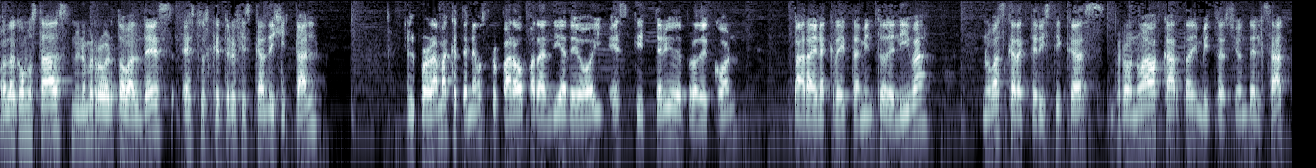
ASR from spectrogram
Hola, ¿cómo estás? Mi nombre es Roberto Valdés. Esto es Criterio Fiscal Digital. El programa que tenemos preparado para el día de hoy es Criterio de Prodecon para el acreditamiento del IVA, nuevas características, pero nueva carta de invitación del SAT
